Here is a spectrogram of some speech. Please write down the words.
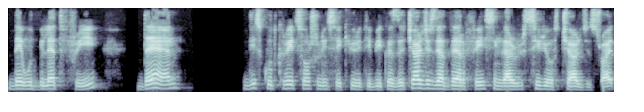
they would be let free, then this could create social insecurity because the charges that they're facing are serious charges, right?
